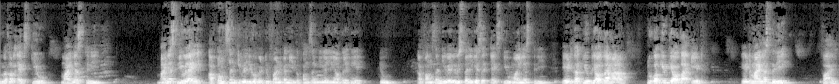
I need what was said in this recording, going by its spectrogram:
मतलब x cube minus three minus three हो जाएगी। अब फ़ंक्शन की वैल्यू हमें टू फाइंड करनी है। तो फ़ंक्शन की वैल्यू यहाँ पे लिखेंगे टू अब फ़ंक्शन की वैल्यू इस तरीके से x cube minus three eight का क्यूब क्या होता है हमारा? टू का क्यूब क्या होता है? Eight eight minus three five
